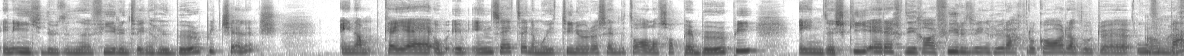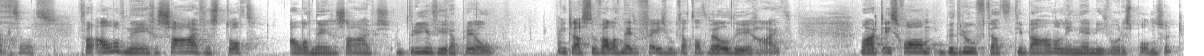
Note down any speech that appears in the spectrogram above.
En eentje doet een eh, 24 uur burpee challenge. En dan kan jij op hem inzetten. En dan moet je 10 eurocent betalen of zo per burpee. En de ski-erg, die gaat 24 uur achter elkaar. Dat wordt eh Oh mijn onverpakt. god. van half negen s'avonds tot half negen s'avonds. Op 3 en 4 april. Ik las toevallig net op Facebook dat dat wel doorgaat. Maar het is gewoon bedroefd dat die behandelingen niet worden gesponsord.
